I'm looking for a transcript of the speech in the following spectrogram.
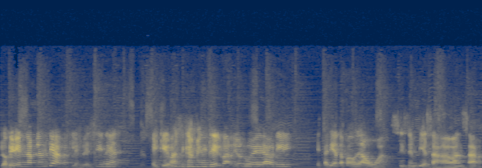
lo que vienen a plantear los vecinos es que básicamente el barrio 9 de abril estaría tapado de agua si se empieza a avanzar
